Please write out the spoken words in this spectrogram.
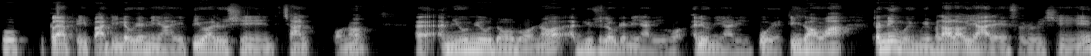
ဟို club တွေ party လုပ်တဲ့နေရာတွေပြီးသွားလို့ရှိရင်တခြားပေါ့နော် အဲအမျိုးမျိုးတော့ပေါ့နော်အမျိုးဖြစ်လုပ်တဲ့နေရာတွေပေါ့အဲ့လိုနေရာတွေပို့တယ်ဒီကောင်ကတနစ်ဝင်ငွေဘယ်လောက်လောက်ရတယ်ဆိုလို့ရှိရင်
